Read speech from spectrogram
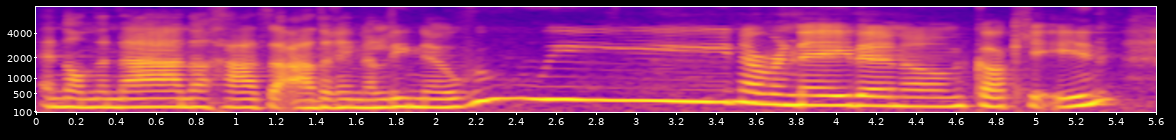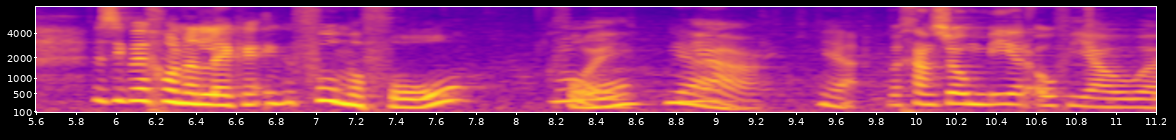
En dan daarna dan gaat de adrenaline hoei, naar beneden en dan kak je in. Dus ik ben gewoon een lekker... Ik voel me vol. Mooi. Vol. Ja. ja. Ja. We gaan zo meer over jouw uh,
